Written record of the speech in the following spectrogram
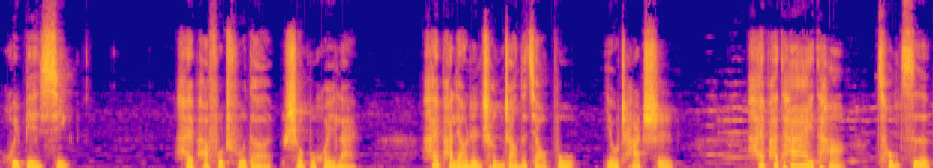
会变心，害怕付出的收不回来，害怕两人成长的脚步有差池，害怕太爱他，从此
